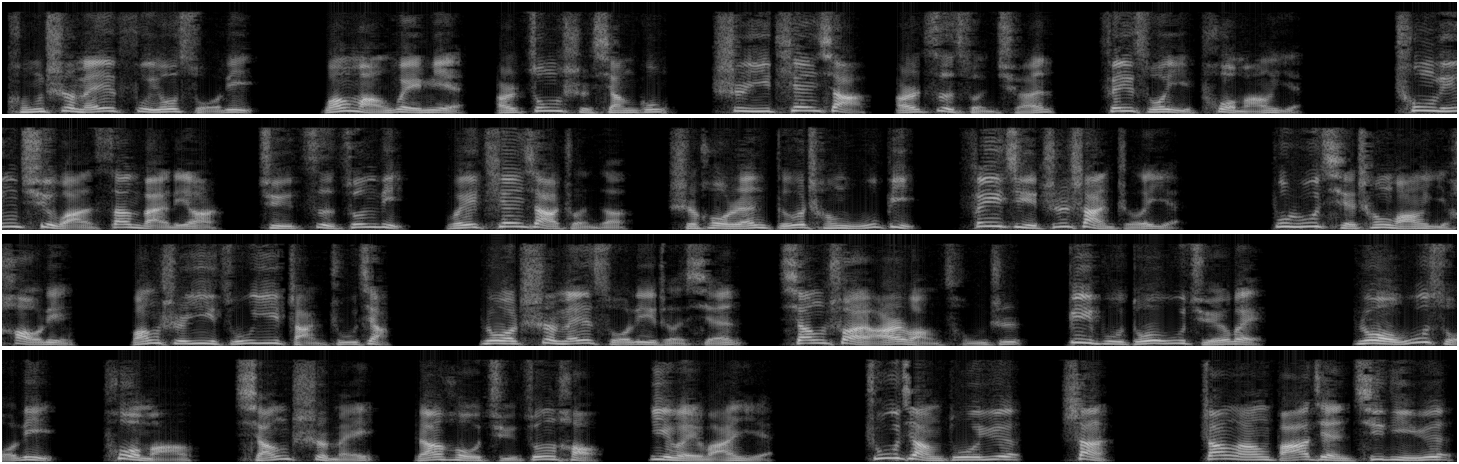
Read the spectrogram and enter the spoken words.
恐赤眉复有所立。王莽未灭，而宗室相攻，是以天下而自损权，非所以破莽也。冲陵去晚三百里耳，据自尊立为天下准的，使后人得成无弊，非计之善者也。不如且称王以号令，王氏一族以斩诸将。若赤眉所立者贤，相率而往从之，必不夺无爵位。若无所立，破莽。降赤眉，然后举尊号，亦未晚也。诸将多曰善。张昂拔剑击地曰：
